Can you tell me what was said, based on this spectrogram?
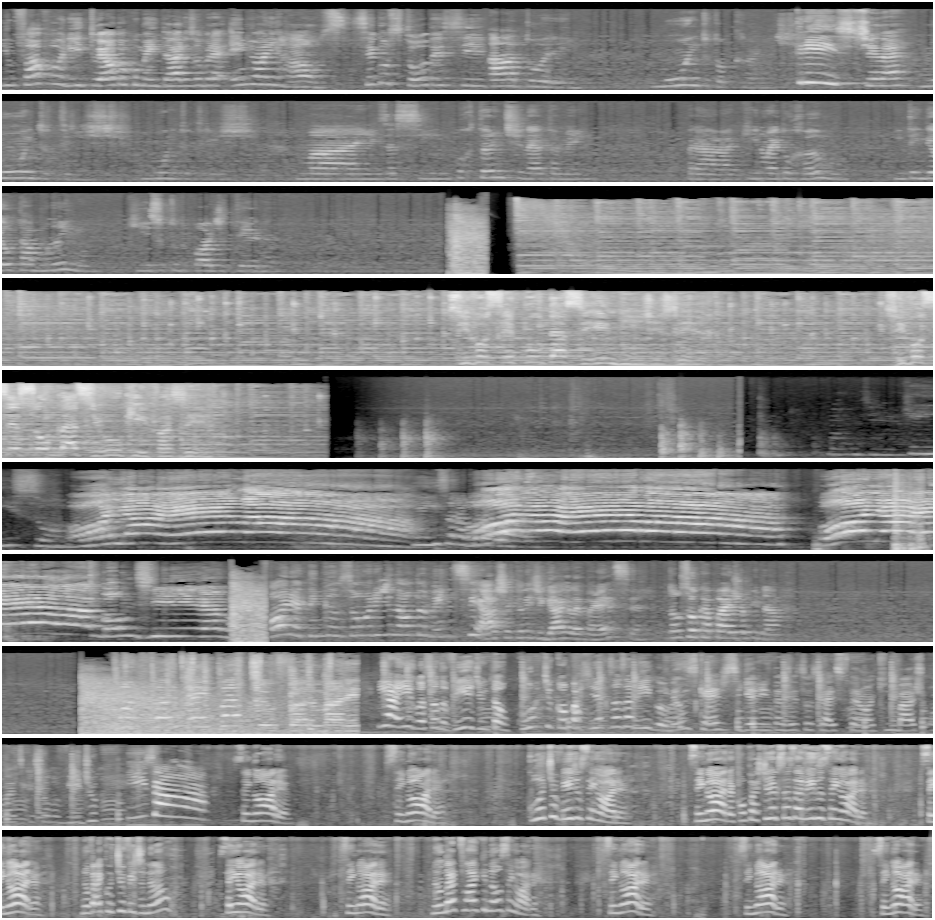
E o favorito é o documentário sobre a Amy Winehouse. Você gostou desse... Adorei. Muito tocante. Triste, né? Muito triste. Muito triste. Mas, assim, importante, né, também. Pra quem não é do ramo, entender o tamanho que isso tudo pode ter, né? Se você pudesse me dizer, se você soubesse o que fazer. Acha que a Lady Gaga leva essa? Não sou capaz de opinar. E aí, gostou do vídeo? Então curte e compartilha com seus amigos. E não esquece de seguir a gente nas redes sociais que estarão aqui embaixo ou na descrição do vídeo. Isa! Senhora! Senhora! Curte o vídeo, senhora! Senhora, compartilha com seus amigos, senhora! Senhora! Não vai curtir o vídeo, não? Senhora! Senhora! Não dá dislike, não, senhora! Senhora! Senhora! Senhora!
